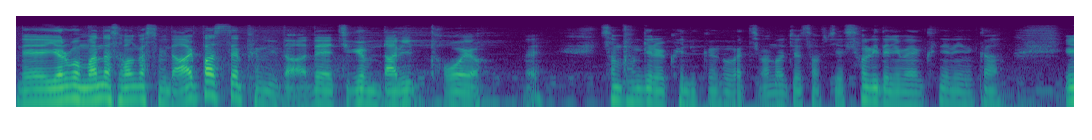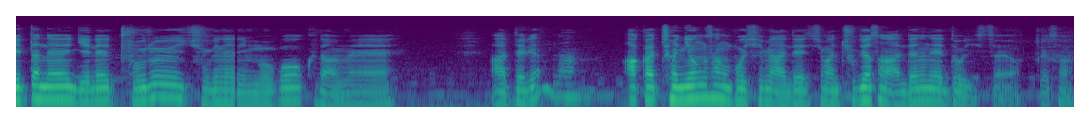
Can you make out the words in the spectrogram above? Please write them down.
네, 여러분 만나서 반갑습니다. 알파세프입니다. 네, 지금 날이 더워요. 네. 선풍기를 괜히 끈것 같지만 어쩔 수 없이 소리 들리면 큰일이니까 일단은 얘네 둘을 죽이는 임무고 그 다음에 아들이었나? 아까 전 영상 보시면 안 되지만 죽여서는 안 되는 애도 있어요. 그래서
